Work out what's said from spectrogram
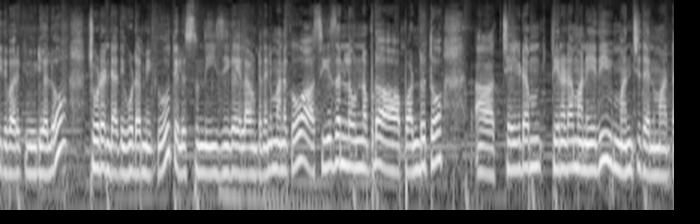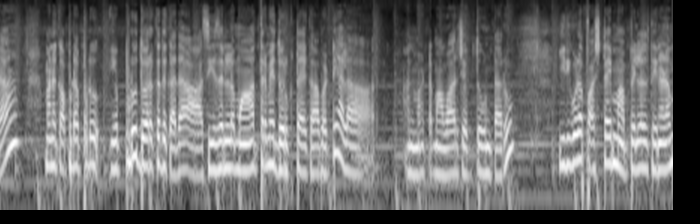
ఇది వరకు వీడియోలో. చూడండి అది కూడా మీకు తెలుస్తుంది ఈజీగా ఎలా ఉంటుందని. మనకు ఆ సీజన్లో ఉన్నప్పుడు ఆ పండుతో చేయడం తినడం అనేది మంచిది అనమాట మనకు అప్పుడప్పుడు ఎప్పుడూ దొరకదు కదా ఆ సీజన్లో మాత్రమే దొరుకుతాయి కాబట్టి అలా అన్నమాట మా వారు చెప్తూ ఉంటారు. ఇది కూడా ఫస్ట్ టైం మా పిల్లలు తినడం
